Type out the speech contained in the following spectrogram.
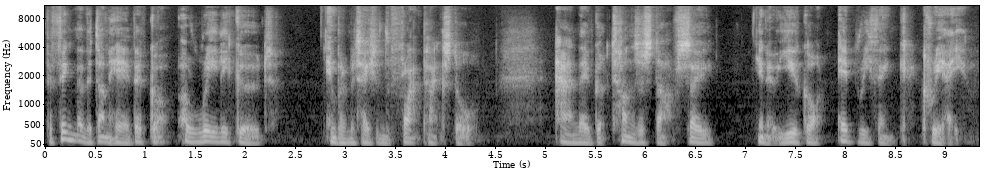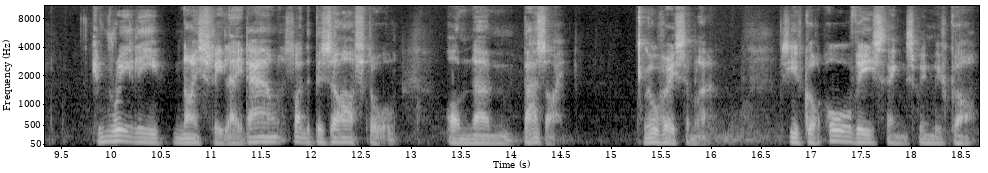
the thing that they've done here, they've got a really good implementation of the Flatpak store and they've got tons of stuff. So, you know, you've got everything create really nicely laid out. It's like the Bazaar store on um, Bazzite. They're all very similar. So you've got all these things. I mean, we've got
